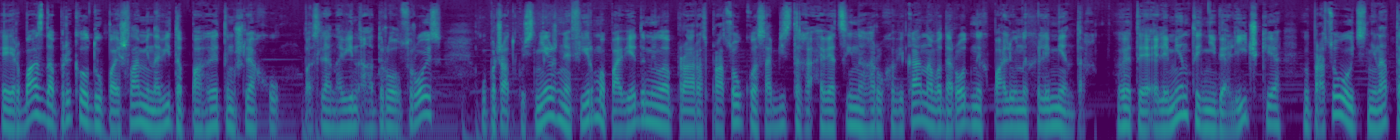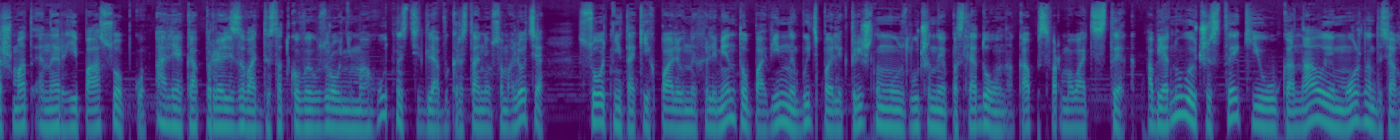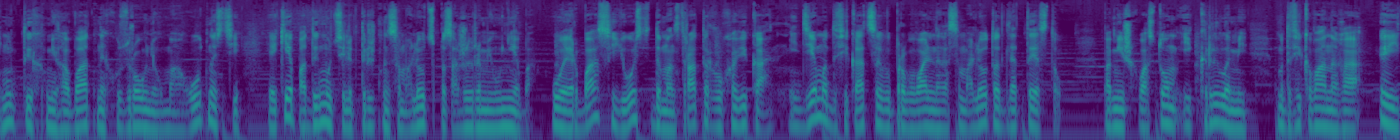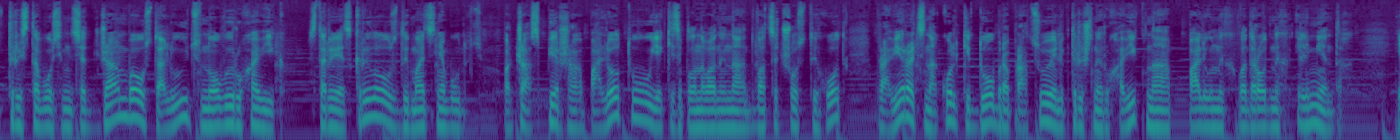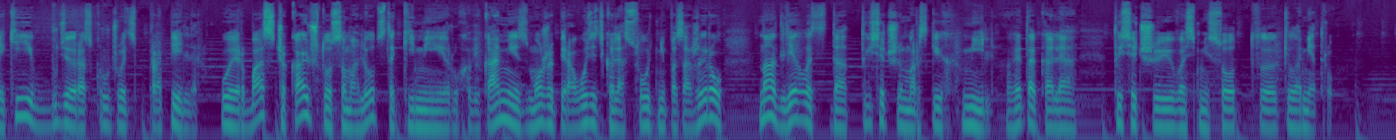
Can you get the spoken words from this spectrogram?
Airbus, да прыкладу, пайшла менавіта па гэтым шляху. Пасля навін ад Rolls-Royce у пачатку снежня фірма паведаміла пра распрацоўку асабістага авіяцыйнага рухавіка на вадародных паліўных элементах. Гэтыя элементы невялічкія выпрацоўваюць не надта шмат энергіі паасобку але каб рэалізаваць дастатковыя ўзроўні магутнасці для выкарыстання ў самалёце сотні такіх паліўных элементаў павінны быць па электрычнаму злучаныя паслядоўна каб сфармаваць стэк. Аб'ядноўваючы стэкі ў каналы можна дасягнуць тых мегаватных узроўняў магутнасці якія падымуць электрычны самалёт з пасажырамі ў неба у airbus ёсць дэманстратор рухавіка ідзе мадыфікацыя выпрабавальнага самалёта для тэстаў паміж хвастом і крыламі мадыфікаванага A380 джамба усталююць новы рухавік. Старыя з крылаў здымаць не будуць. Падчас першага палёту, які запланаваны на 26 год, правераць, наколькі добра працуе электрычны рухавік на паліўных вадародных элементах, які будзе раскручваць прапеллер. У Airbus чакаюць, што самалёт з такімі рухавікамі зможа перавозіць каля сотні пасажыраў на адлегласць да тысячы марскіх міль. Гэта каля 1800 кіламетраў.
